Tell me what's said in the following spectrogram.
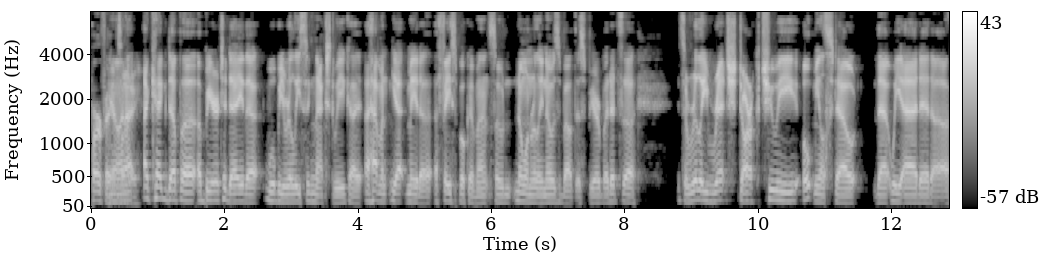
Perfect. You know, I, I, kegged up a, a, beer today that we'll be releasing next week. I, I haven't yet made a, a Facebook event, so no one really knows about this beer, but it's a it's a really rich, dark, chewy oatmeal stout that we added uh,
